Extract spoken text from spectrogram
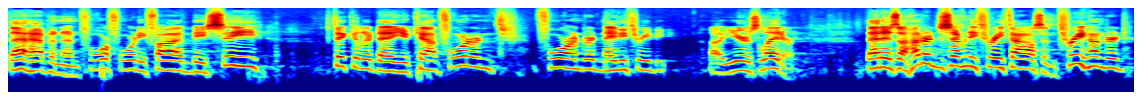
That happened in 445 BC. Particular day, you count 400, 483 uh, years later. That is 173,300,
